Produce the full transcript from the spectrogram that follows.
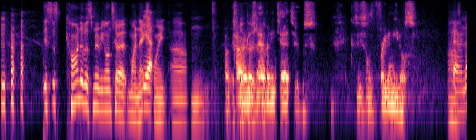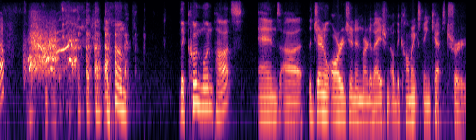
this is kind of us moving on to my next Yeah. point. Um, Uh, It's Connor doesn't have any tattoos because he's afraid of needles. Fair enough. um, the K'un-Lun parts and uh, the general origin and motivation of the comics being kept true.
